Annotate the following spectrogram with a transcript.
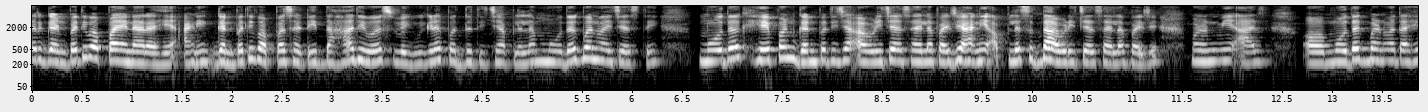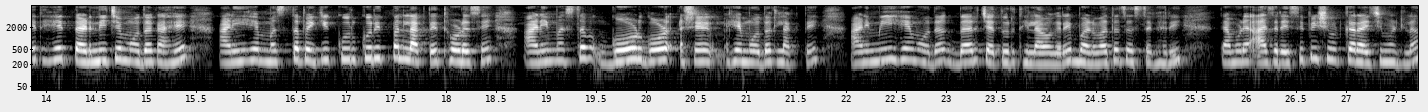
तर गणपती बाप्पा येणार आहे आणि गणपती बाप्पासाठी दहा दिवस वेगवेगळ्या पद्धतीचे आपल्याला मोदक बनवायचे असते. मोदक हे पण गणपतीच्या आवडीचे असायला पाहिजे आणि आपल्यासुद्धा आवडीचे असायला पाहिजे. म्हणून मी आज मोदक बनवत आहेत. हे तळणीचे मोदक आहे आणि हे मस्तपैकी कुरकुरीत पण लागते थोडेसे आणि मस्त गोड गोड असे हे मोदक लागते. आणि मी हे मोदक दर चतुर्थीला वगैरे बनवतच असते घरी. त्यामुळे आज रेसिपी शूट करायची म्हटलं.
